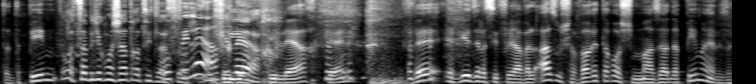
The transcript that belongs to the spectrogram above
את הדפים. הוא עשה בדיוק מה שאת רצית לעשות. הוא פילח. הוא פילח. פילח, כן. והביא את זה לספרייה, אבל אז הוא שבר את הראש. מה זה הדפים האלה? זה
